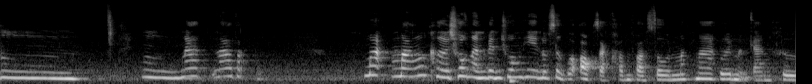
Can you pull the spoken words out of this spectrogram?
อืมอืมน่าน่าจะมะมั้งคือช่วงนั้นเป็นช่วงที่รู้สึกว่าออกจากคอมฟอร์ z โซนมาก ๆ เลยเหมือนกันคือ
